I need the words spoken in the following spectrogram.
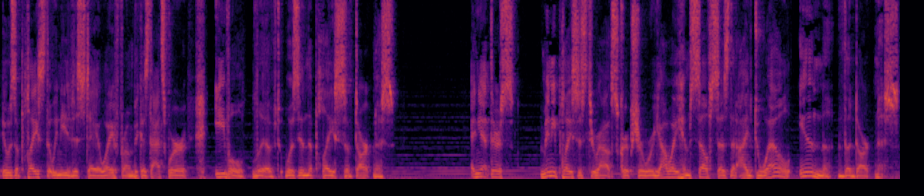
It was a place that we needed to stay away from because that's where evil lived, was in the place of darkness. And yet there's many places throughout scripture where Yahweh himself says that I dwell in the darkness.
